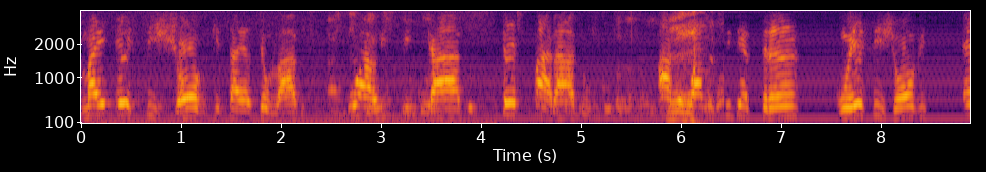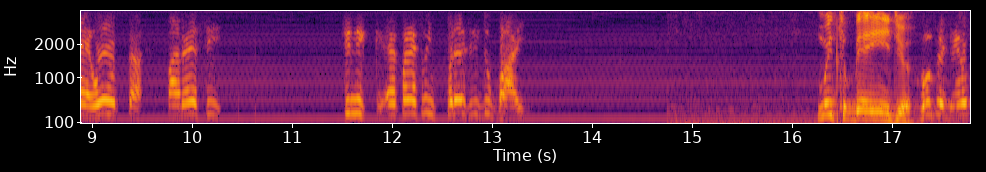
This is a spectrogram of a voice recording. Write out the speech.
Mas esse jovem que está ao seu lado, qualificado, preparado, a quadra de Detran com esse jovem é outra, parece, é, parece uma empresa de Dubai. Muito bem, Índio. Compreendeu?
